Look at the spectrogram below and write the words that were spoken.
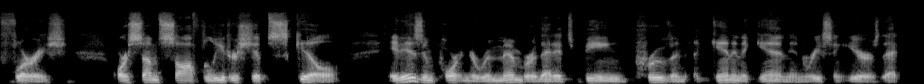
flourish or some soft leadership skill, it is important to remember that it's being proven again and again in recent years that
